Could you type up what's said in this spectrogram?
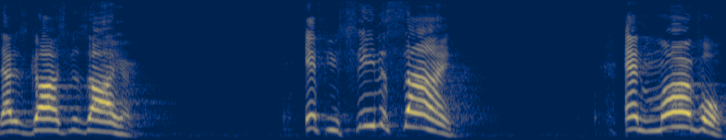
that is God's desire. If you see the sign and marvel,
